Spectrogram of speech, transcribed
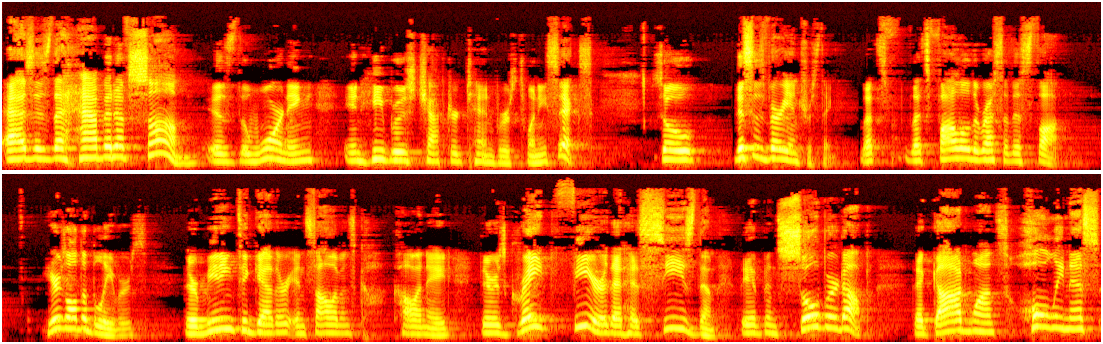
as is the habit of some, is the warning in Hebrews chapter 10, verse 26. So this is very interesting. Let's, let's follow the rest of this thought. Here's all the believers. They're meeting together in Solomon's colonnade. There is great fear that has seized them. They have been sobered up that God wants holiness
